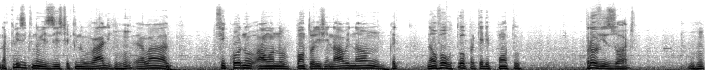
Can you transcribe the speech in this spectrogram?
na crise que não existe aqui no Vale, uhum. ela ficou no, no ponto original e não, não voltou para aquele ponto provisório. Uhum.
